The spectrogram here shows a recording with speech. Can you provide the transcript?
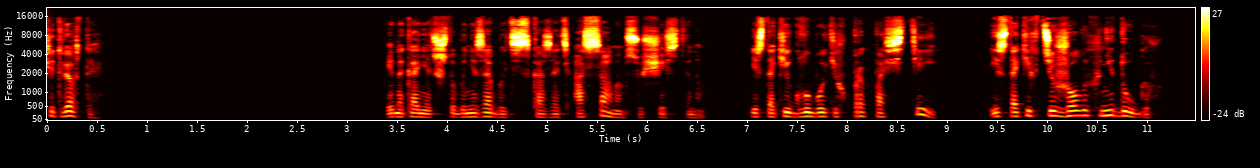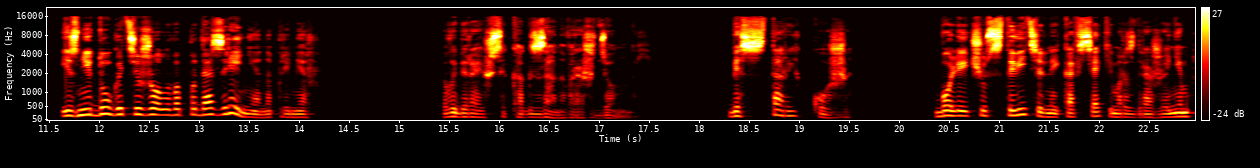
Четвертое. И, наконец, чтобы не забыть сказать о самом существенном, из таких глубоких пропастей, из таких тяжелых недугов, из недуга тяжелого подозрения, например, выбираешься как заново рожденный, без старой кожи, более чувствительный ко всяким раздражениям,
